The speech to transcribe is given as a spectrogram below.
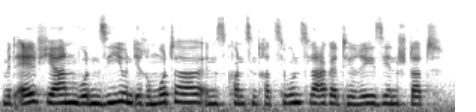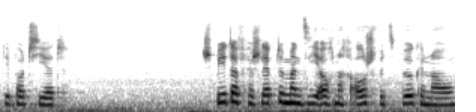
Mit elf Jahren wurden sie und ihre Mutter ins Konzentrationslager Theresienstadt deportiert. Später verschleppte man sie auch nach Auschwitz-Birkenau.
